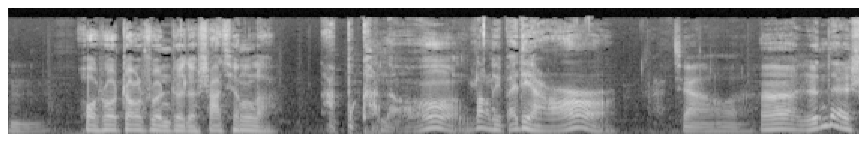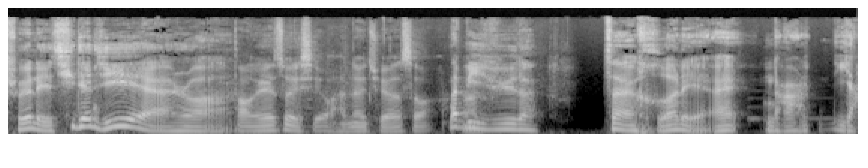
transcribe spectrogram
嗯，话说张顺这就杀青了，那不可能，浪里白条。家伙，嗯，人在水里七天七夜是吧？宝爷最喜欢的角色，那必须的，在河里，哎，拿牙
